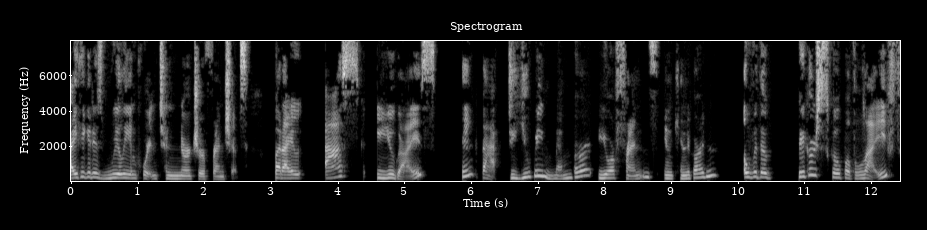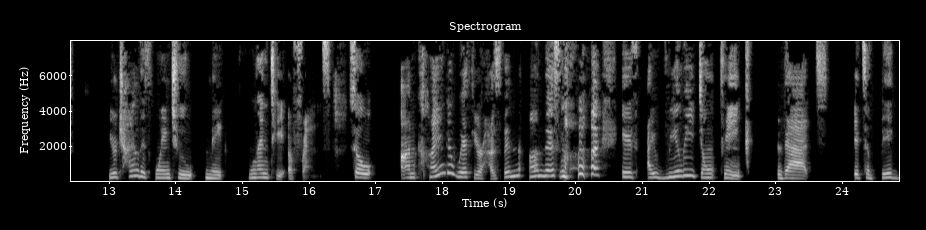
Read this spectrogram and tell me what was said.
I think it is really important to nurture friendships. But I ask you guys, think back. Do you remember your friends in kindergarten? Over the bigger scope of life, your child is going to make plenty of friends. So I'm kind of with your husband on this is I really don't think that it's a big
